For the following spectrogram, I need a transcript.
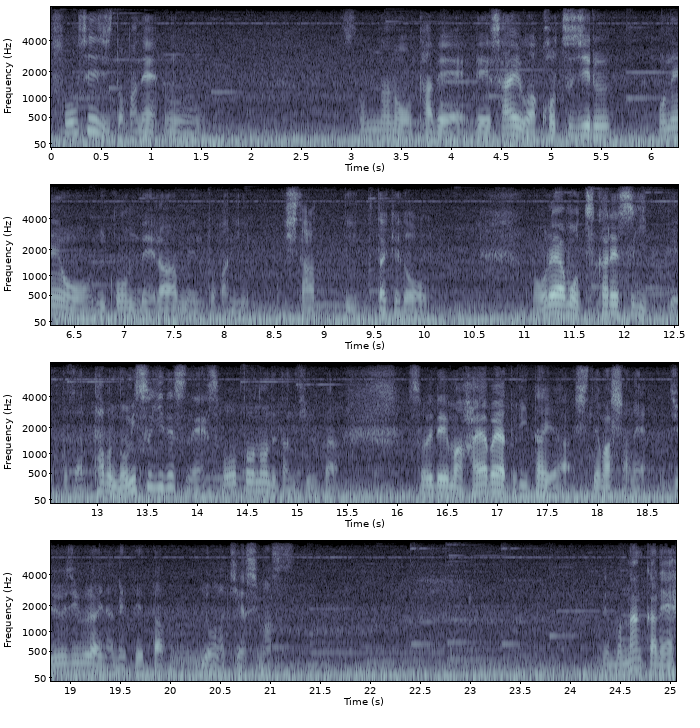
ソーセージとかねうん。そんなのを食べで最後は骨汁骨を煮込んでラーメンとかにしたって言ってたけど俺はもう疲れすぎてとか多分飲みすぎですね。相当飲んでたんで昼から。それでまあ早々とリタイアしてましたね。10時ぐらいには寝てたような気がします。でもなんかね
